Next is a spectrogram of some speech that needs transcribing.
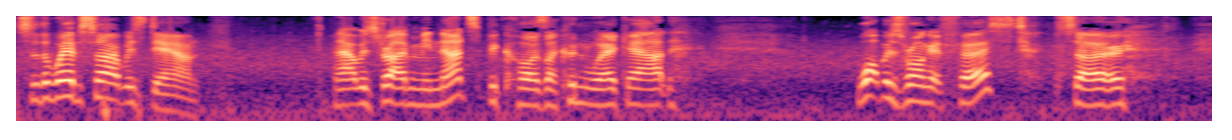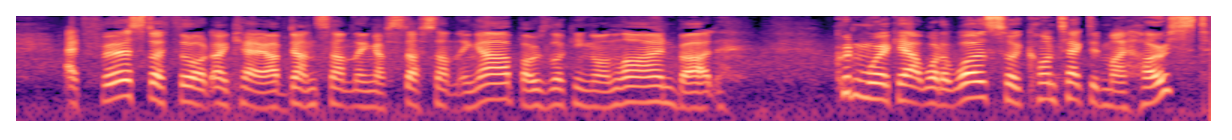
So the website was down. That was driving me nuts because I couldn't work out what was wrong at first. So at first I thought, okay, I've done something, I've stuffed something up. I was looking online, but couldn't work out what it was. So I contacted my host,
